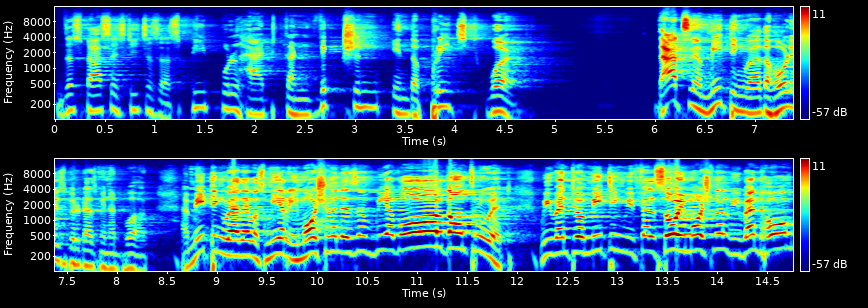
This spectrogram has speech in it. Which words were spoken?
This passage teaches us people had conviction in the preached word. That's a meeting where the Holy Spirit has been at work. A meeting where there was mere emotionalism. We have all gone through it. We went to a meeting, we felt so emotional, we went home,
